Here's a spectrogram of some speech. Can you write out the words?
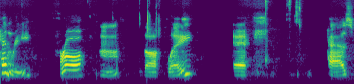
Henry from the play. Has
